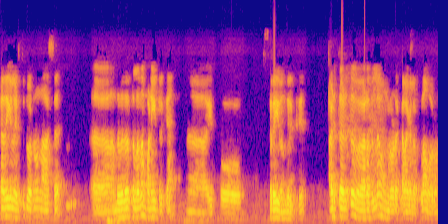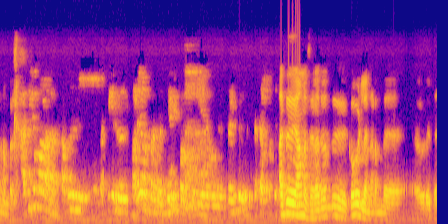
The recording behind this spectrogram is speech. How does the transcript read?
கதைகள் எடுத்துட்டு வரணும்னு ஆசை. அந்த விதத்துல தான் பண்ணிட்டு இருக்கேன் ஆஹ் இப்போ சிறை வந்திருக்கு. அடுத்தடுத்து வரதுல உங்களோட கலகலப்புலாம் வரும் நம்புறேன். அது ஆமா சார். அது வந்து கோவிட்ல நடந்த ஒரு இது.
